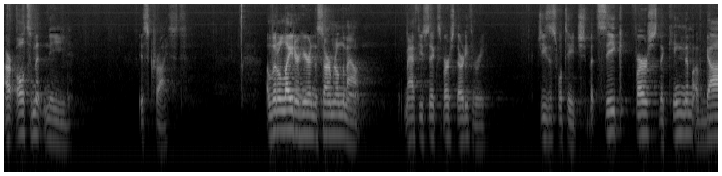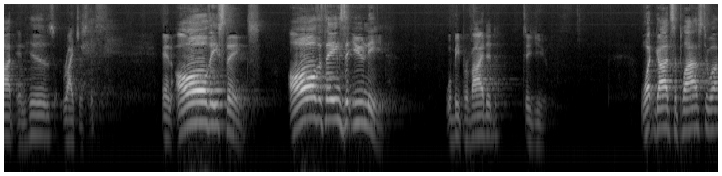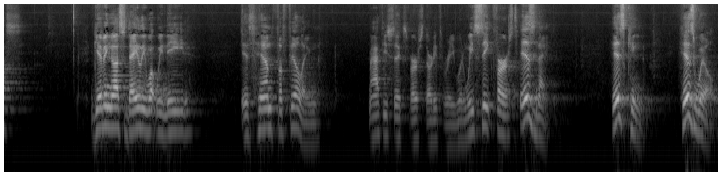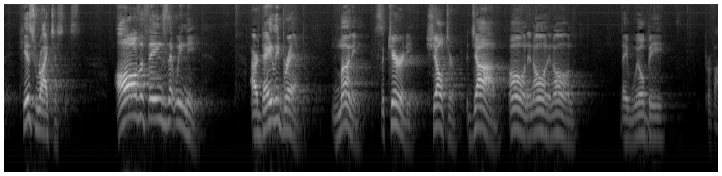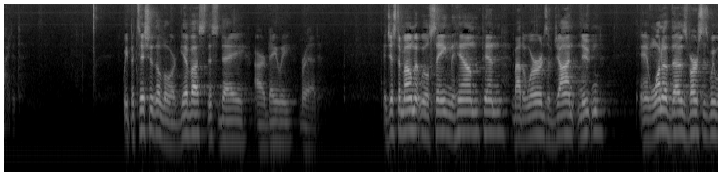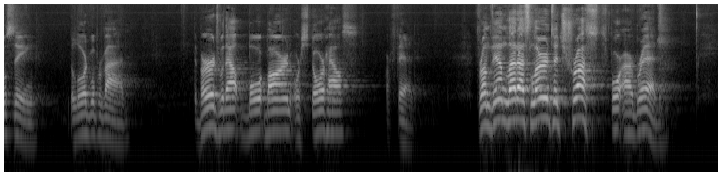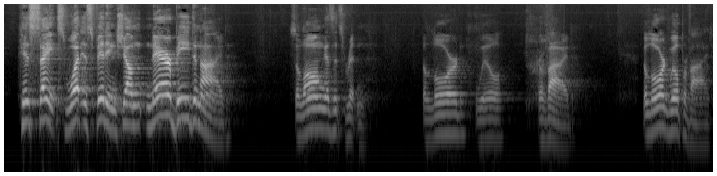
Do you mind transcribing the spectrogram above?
Our ultimate need is Christ. A little later here in the Sermon on the Mount, Matthew 6, verse 33, Jesus will teach, But seek first the kingdom of God and his righteousness. And all these things, all the things that you need, will be provided to you. What God supplies to us, giving us daily what we need, is Him fulfilling Matthew 6, verse 33. When we seek first His name, His kingdom, His will, His righteousness, all the things that we need, our daily bread, money, security, shelter, job, on and on and on, they will be provided. We petition the Lord, give us this day our daily bread. In just a moment, we'll sing the hymn penned by the words of John Newton. And one of those verses we will sing, the Lord will provide. The birds without barn or storehouse are fed. From them let us learn to trust for our bread. His saints, what is fitting, shall ne'er be denied, so long as it's written, the Lord will provide. The Lord will provide.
